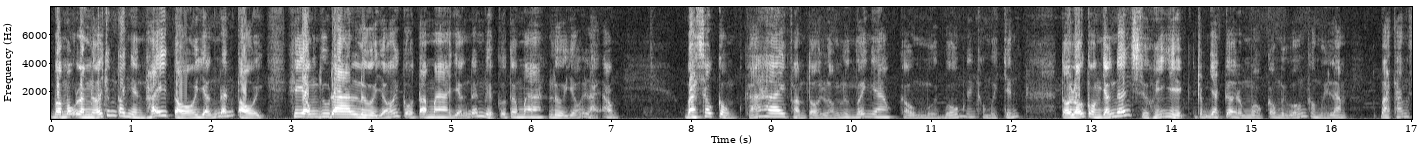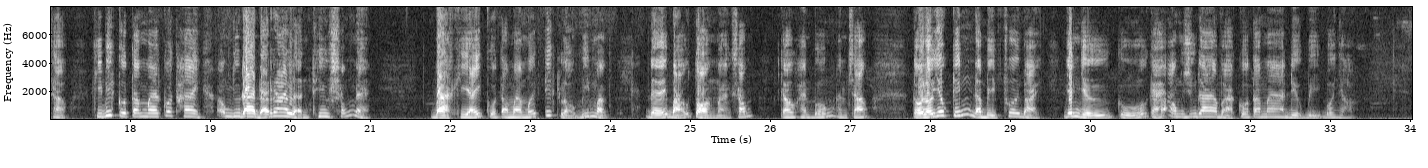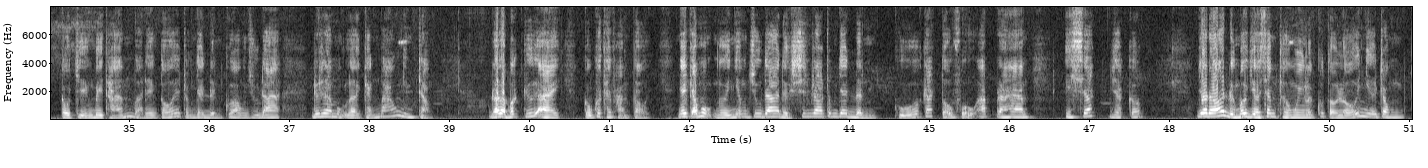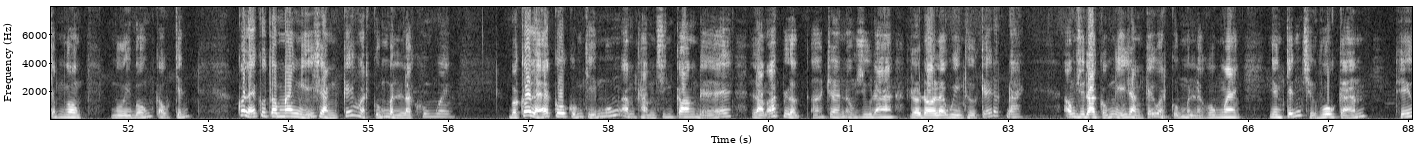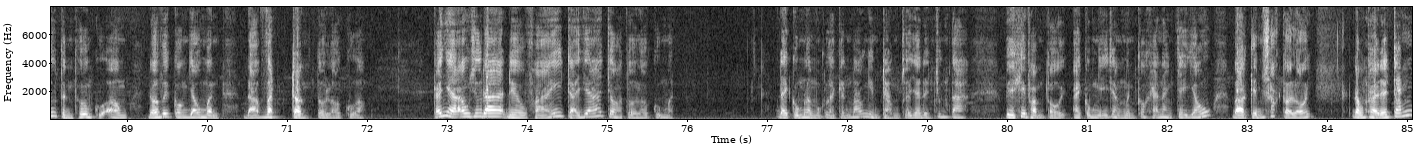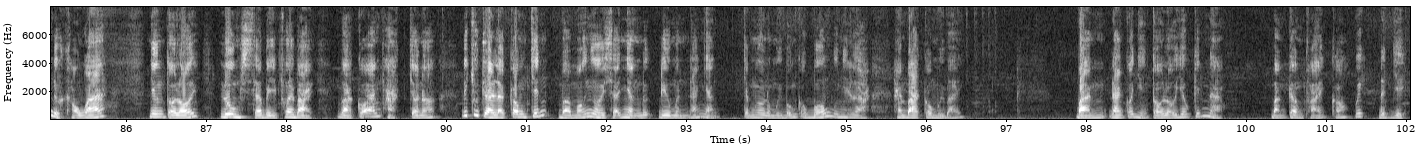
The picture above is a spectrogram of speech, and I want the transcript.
và một lần nữa chúng ta nhìn thấy tội dẫn đến tội khi ông Juda lừa dối cô Tama dẫn đến việc cô Tama lừa dối lại ông. Và sau cùng cả hai phạm tội loạn lương với nhau câu 14 đến câu 19. Tội lỗi còn dẫn đến sự hủy diệt trong gia cơ đoạn 1 câu 14 câu 15. Ba tháng sau, khi biết cô Tama có thai, ông Juda đã ra lệnh thiêu sống nàng. Và khi ấy cô Tama mới tiết lộ bí mật để bảo toàn mạng sống. Câu 24, 26. Tội lỗi dấu kín đã bị phơi bày. Danh dự của cả ông Juda và cô Tama đều bị bôi nhọ. Câu chuyện bi thảm và đen tối trong gia đình của ông Juda đưa ra một lời cảnh báo nghiêm trọng. Đó là bất cứ ai cũng có thể phạm tội. Ngay cả một người nhân Juda được sinh ra trong gia đình của các tổ phụ Abraham, Isaac, Jacob. Do đó đừng bao giờ xem thường quyền lực của tội lỗi như trong châm ngôn 14 câu 9. Có lẽ cô ta mang nghĩ rằng kế hoạch của mình là khôn ngoan. Và có lẽ cô cũng chỉ muốn âm thầm sinh con để làm áp lực ở trên ông Judah rồi đòi lại quyền thừa kế đất đai. Ông Judah cũng nghĩ rằng kế hoạch của mình là khôn ngoan, nhưng chính sự vô cảm, thiếu tình thương của ông đối với con dâu mình đã vạch trần tội lỗi của ông. Cả nhà ông Judah đều phải trả giá cho tội lỗi của mình. Đây cũng là một lời cảnh báo nghiêm trọng cho gia đình chúng ta. Vì khi phạm tội, ai cũng nghĩ rằng mình có khả năng che giấu và kiểm soát tội lỗi, đồng thời để tránh được hậu quả. Nhưng tội lỗi luôn sẽ bị phơi bày và có án phạt cho nó. Đức Chúa Trời là công chính và mỗi người sẽ nhận được điều mình đáng nhận. Trong ngôn là 14 câu 4 cũng như là 23 câu 17. Bạn đang có những tội lỗi dấu kín nào? Bạn cần phải có quyết định gì?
